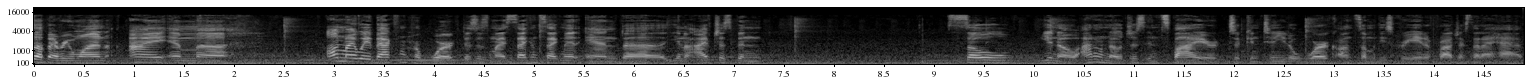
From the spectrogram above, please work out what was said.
up, everyone? I am uh, on my way back from her work. This is my second segment, and uh, you know, I've just been so, you know, I don't know, just inspired to continue to work on some of these creative projects that I have.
